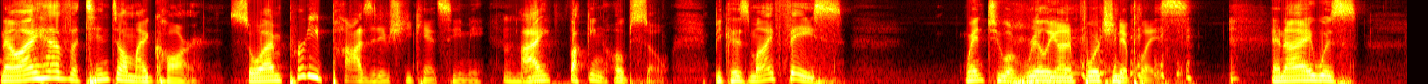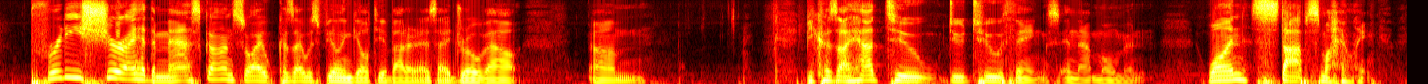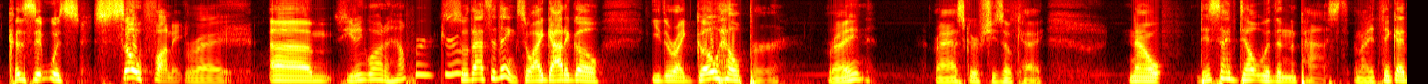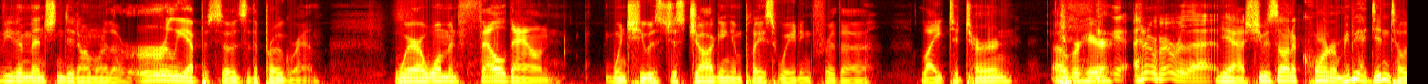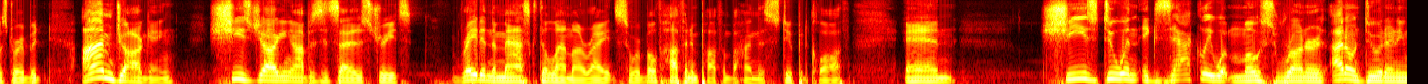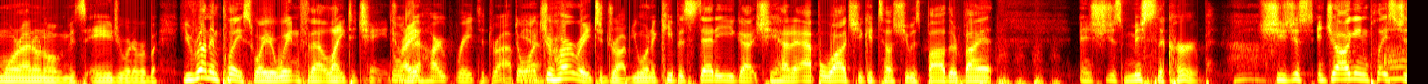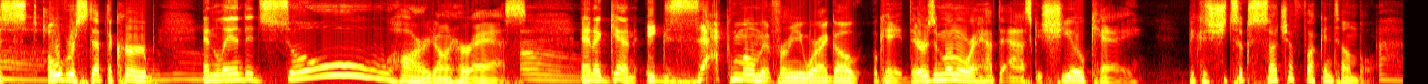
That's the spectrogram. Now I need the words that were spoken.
Now I have a tint on my car, so I'm pretty positive she can't see me. I fucking hope so, because my face went to a really unfortunate place, and I was pretty sure I had the mask on, so I because I was feeling guilty about it as I drove out. Um, because I had to do two things in that moment. One, stop smiling because it was so funny. Right. Um, So you didn't go out and help her, Drew? so that's the thing. So I got to go. Either I go help her, right, or I ask her if she's okay. Now, this I've dealt with in the past, and I think I've even mentioned it on one of the early episodes of the program, where a woman fell down when she was just jogging in place, waiting for the light to turn over here. yeah, I don't remember that. Yeah, she was on a corner. Maybe I didn't tell the story, but I'm jogging. She's jogging opposite side of the streets, right in the mask dilemma, right? So we're both huffing and puffing behind this stupid cloth. And she's doing exactly what most runners I don't do it anymore. I don't know if it's age or whatever, but you run in place while you're waiting for that light to change, Don't want right? heart rate to drop. Don't yeah. want your heart rate to drop. You want to keep it steady. You got she had an Apple Watch. You could tell she was bothered by it, and she just missed the curb. She's just in jogging in place, just overstepped the curb oh, and landed so hard on her ass. Oh. Mm. And again, exact moment for me where I go, okay, there's a moment where I have to ask, is she okay? Because she took such a fucking tumble. Ah.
